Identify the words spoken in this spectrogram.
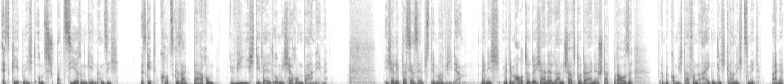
es geht nicht ums Spazierengehen an sich. Es geht kurz gesagt darum, wie ich die Welt um mich herum wahrnehme. Ich erlebe das ja selbst immer wieder. Wenn ich mit dem Auto durch eine Landschaft oder eine Stadt brause, dann bekomme ich davon eigentlich gar nichts mit. Eine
